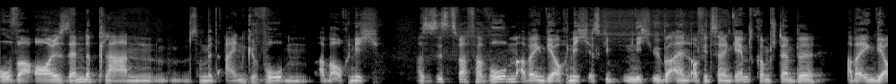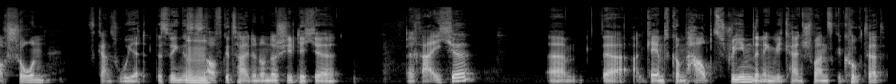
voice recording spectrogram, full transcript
Overall-Sendeplan so mit eingewoben, aber auch nicht. Also es ist zwar verwoben, aber irgendwie auch nicht. Es gibt nicht überall einen offiziellen Gamescom-Stempel, aber irgendwie auch schon. Ist ganz weird. Deswegen ist mhm. es aufgeteilt in unterschiedliche Bereiche. Ähm, der Gamescom Hauptstream, den irgendwie kein Schwanz geguckt hat,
